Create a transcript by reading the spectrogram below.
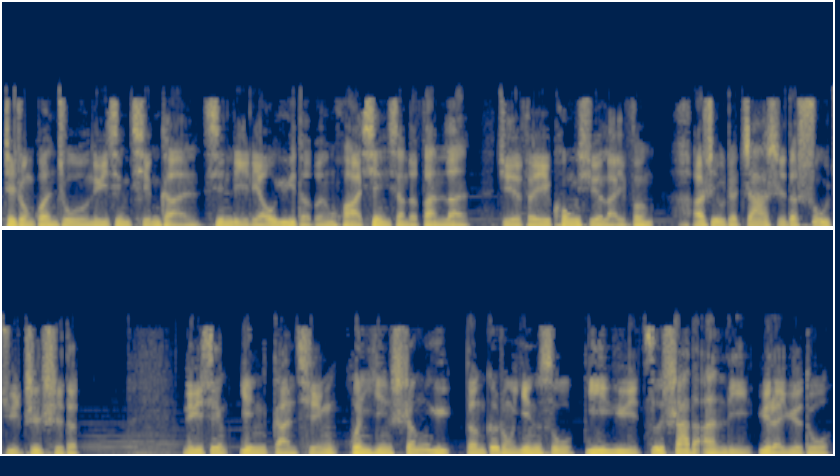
这种关注女性情感、心理疗愈的文化现象的泛滥，绝非空穴来风，而是有着扎实的数据支持的。女性因感情、婚姻、生育等各种因素抑郁自杀的案例越来越多，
